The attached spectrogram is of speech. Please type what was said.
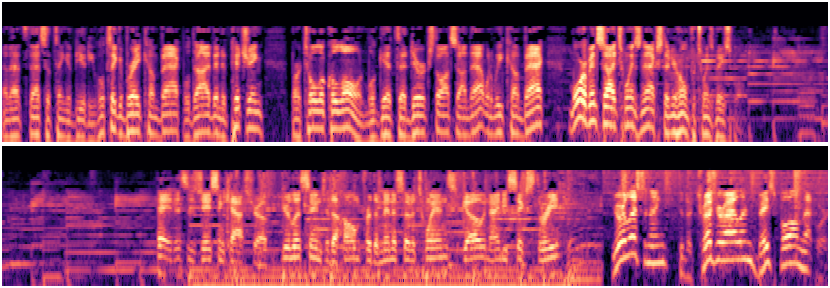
uh, that's that's a thing of beauty. We'll take a break, come back, we'll dive into pitching. Bartolo Colon. We'll get uh, Derek's thoughts on that when we come back. More of Inside Twins next on your home for Twins baseball. Hey, this is Jason Castro. You're listening to the home for the Minnesota Twins, Go 96.3. You're listening to the Treasure Island Baseball Network.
